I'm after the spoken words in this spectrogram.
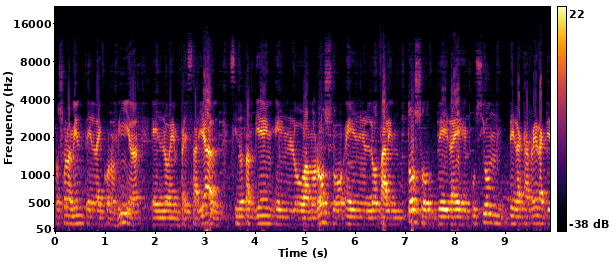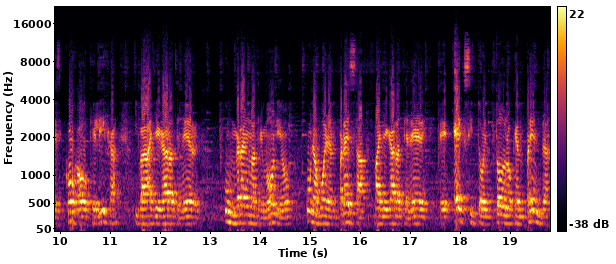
no solamente en la economía, en lo empresarial, sino también en lo amoroso, en lo talentoso de la ejecución de la carrera que escoja o que elija y va a llegar a tener un gran matrimonio, una buena empresa, va a llegar a tener eh, éxito en todo lo que emprenda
